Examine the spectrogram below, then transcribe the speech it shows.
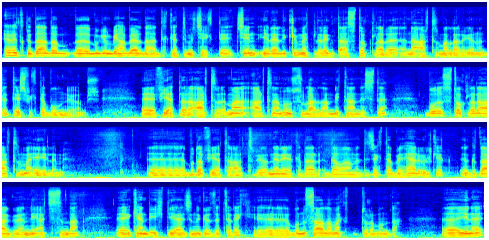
Evet gıdada e, bugün bir haber daha dikkatimi çekti. Çin yerel hükümetlere gıda stoklarını artırmaları yönünde teşvikte bulunuyormuş. E, fiyatları artırma artıran unsurlardan bir tanesi de bu stokları artırma eylemi. E, bu da fiyatı artırıyor. Nereye kadar devam edecek? Tabii her ülke gıda güvenliği açısından kendi ihtiyacını gözeterek bunu sağlamak durumunda. Ee, yine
